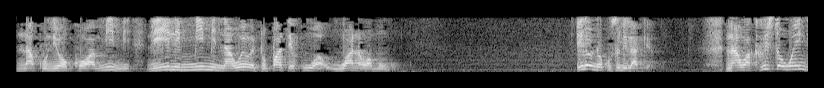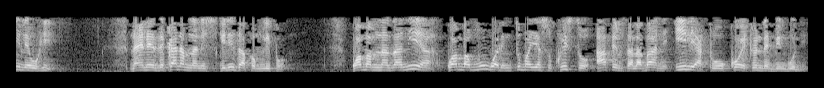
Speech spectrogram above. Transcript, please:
na kuniokoa mimi ni ili mimi na wewe tupate kuwa wana wa mungu. Hilo ndio kusudi lake. Na wakristo wengi leo hii na inawezekana mnanisikiliza hapo mlipo kwamba mnadhania kwamba mungu alimtuma yesu kristo afe msalabani ili atuokoe twende mbinguni.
